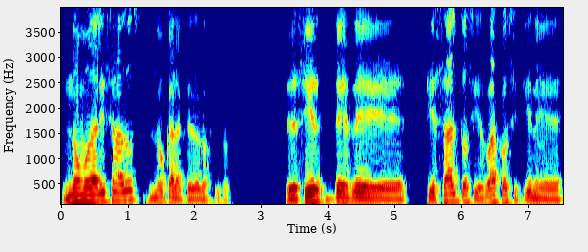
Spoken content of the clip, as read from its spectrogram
no modalizados, no caracterológicos. Es decir, desde si es alto, si es bajo, si tiene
